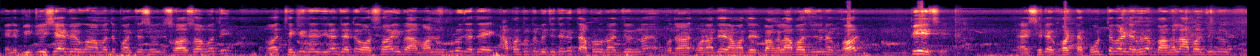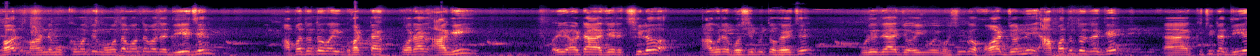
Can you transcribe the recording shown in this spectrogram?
এখানে বিডিও সাহেব এবং আমাদের পঞ্চায়েত সমিতির সহসভাপতি, আমার থেকে দিলাম যাতে অসহায় বা মানুষগুলো যাতে আপাতত বেঁচে থাকে, তারপর ওনার জন্য ওনা- ওনাদের আমাদের বাংলা আবাস যোজনা ঘর পেয়েছে। সেটা ঘরটা করতে পারেন এখন, বাংলা আবাস যোজনা ঘর মাননীয় মুখ্যমন্ত্রী মমতা বন্দ্যোপাধ্যায় দিয়েছেন। আপাতত ওই ঘরটা করার আগেই ওই ওটা যেটা ছিল, আগুনে ভসীভূত হয়েছে। পুড়ে দেওয়া ওই ওই ভসীভূত হওয়ার জন্যই আপাতত থেকে কিছুটা দিয়ে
